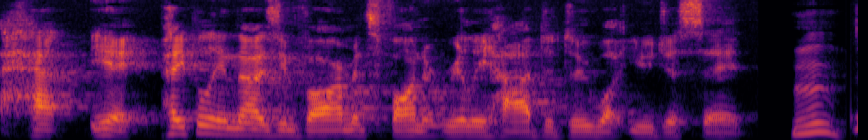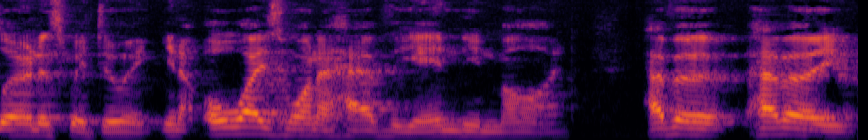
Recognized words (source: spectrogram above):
ha- yeah, people in those environments find it really hard to do what you just said. Mm. Learn as we're doing. You know, always want to have the end in mind. Have a have a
